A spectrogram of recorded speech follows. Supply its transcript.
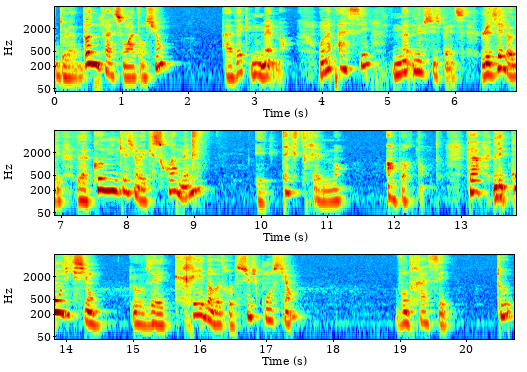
de la bonne façon, attention, avec nous-mêmes. On a assez maintenu le suspense. Le dialogue, la communication avec soi-même est extrêmement importante. Car les convictions que vous allez créer dans votre subconscient vont tracer tout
